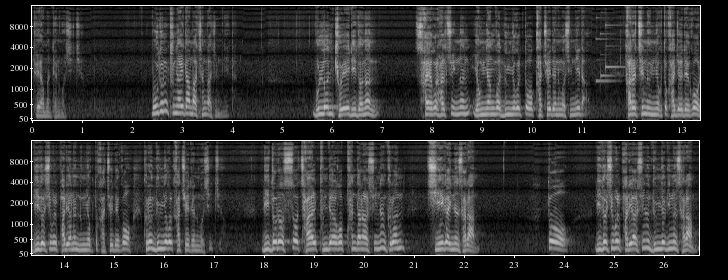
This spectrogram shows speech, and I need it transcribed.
되어야만 되는 것이죠. 모든 분야에 다 마찬가지입니다. 물론 교회 리더는 사역을 할 수 있는 역량과 능력을 또 갖춰야 되는 것입니다. 가르치는 능력도 가져야 되고 리더십을 발휘하는 능력도 갖춰야 되고 그런 능력을 갖춰야 되는 것이죠. 리더로서 잘 분별하고 판단할 수 있는 그런 지혜가 있는 사람, 또 리더십을 발휘할 수 있는 능력 있는 사람,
